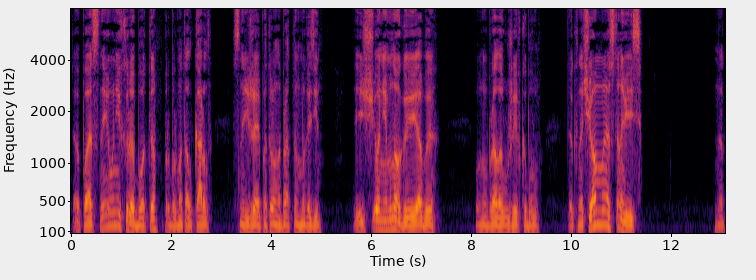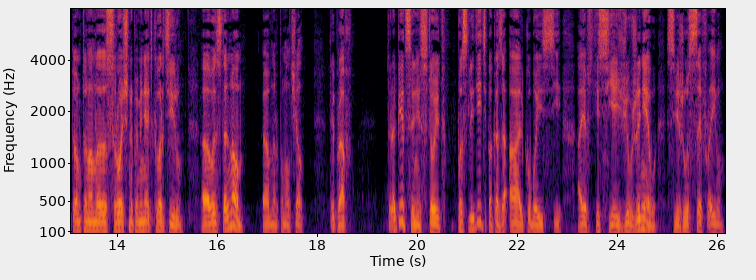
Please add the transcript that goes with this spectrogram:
опасная у них работа», — пробормотал Карл, снаряжая патрон обратно в магазин. Еще немного, и я бы... Он убрал оружие в кобуру. Так на чем мы остановились? На том, что нам надо срочно поменять квартиру. А в остальном... Авнер помолчал. Ты прав. Торопиться не стоит. Последите пока за Альку Боисси, а я все-таки съезжу в Женеву, свяжусь с Эфраимом.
